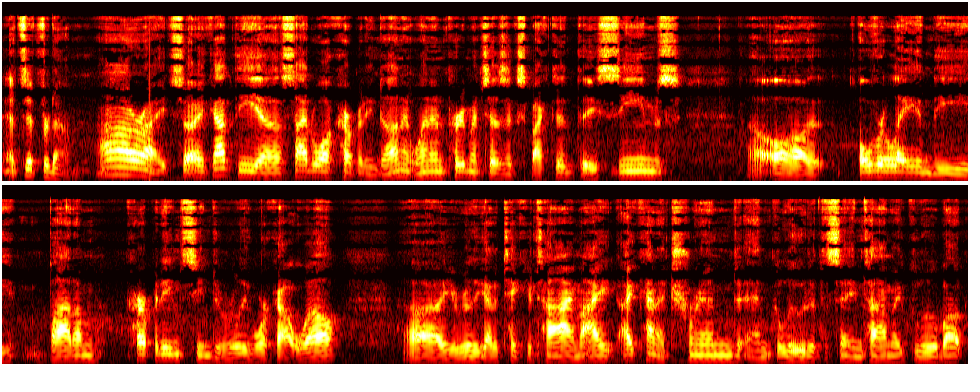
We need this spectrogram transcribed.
that's it for now. All right, so I got the uh, sidewall carpeting done. It went in pretty much as expected. The seams uh, overlaying the bottom carpeting seemed to really work out well. Uh, you really got to take your time. I, I kind of trimmed and glued at the same time. I glue about,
